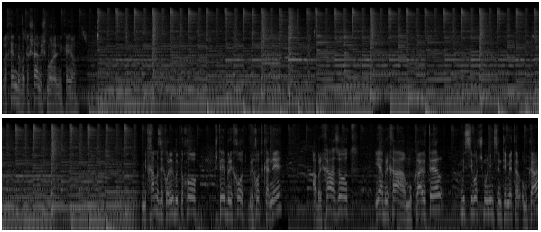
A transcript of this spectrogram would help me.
ולכן בבקשה לשמור על ניקיון. המתחם הזה כולל בתוכו שתי בריכות, בריכות קנה. הבריכה הזאת היא הבריכה העמוקה יותר, בסביבות 80 סנטימטר עומקה,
